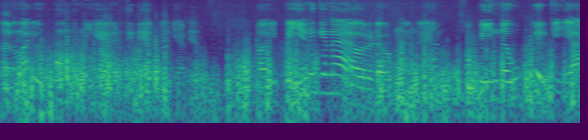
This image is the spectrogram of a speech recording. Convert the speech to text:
அந்த மாதிரி உப்பு வந்து நீங்கள் எடுத்துக்கிட்டே இருப்பீங்க. இப்போ எனக்கு என்ன ஒரு டவுட் நான் இப்போ இந்த உப்பு இருக்கு இல்லையா?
